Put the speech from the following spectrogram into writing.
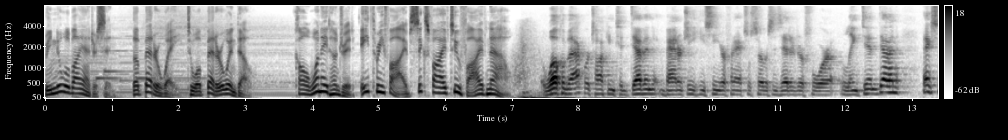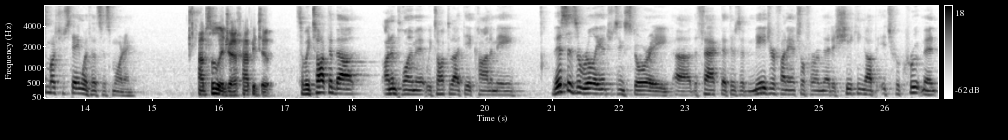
Renewal by Andersen, the better way to a better window. Call 1 800 835 6525 now. Welcome back. We're talking to Devin Banerjee. He's Senior Financial Services Editor for LinkedIn. Devin, thanks so much for staying with us this morning. Absolutely, Jeff. Happy to. So, we talked about unemployment, we talked about the economy. This is a really interesting story. Uh, the fact that there's a major financial firm that is shaking up its recruitment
